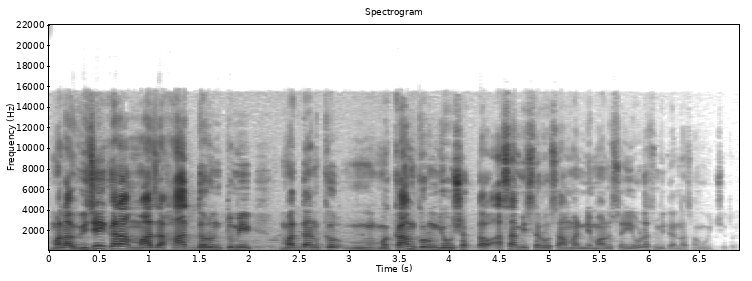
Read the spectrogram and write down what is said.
मला विजय करा. माझा हात धरून तुम्ही मतदान कर म- काम करून घेऊ शकता असा मी सर्वसामान्य माणूस आहे. एवढंच मी त्यांना सांगू इच्छितो.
